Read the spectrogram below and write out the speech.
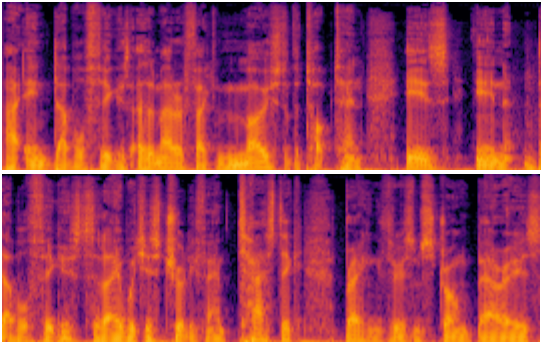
are in double figures. As a matter of fact, most of the top 10 is in double figures today, which is truly fantastic, breaking through some strong barriers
